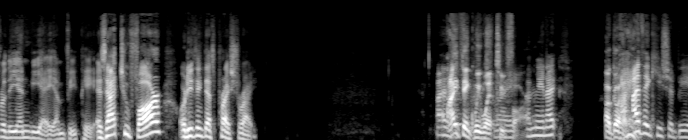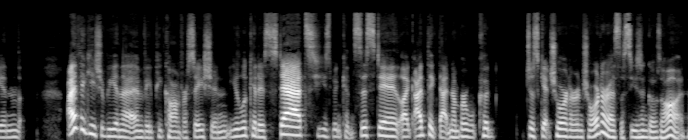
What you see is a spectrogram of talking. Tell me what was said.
for the NBA MVP. Is that too far, or do you think that's priced right? I think, I think we went right. too far. I mean, I. Oh, go ahead. I think he should be in. I think he should be in that MVP conversation. You look at his stats; he's been consistent. Like I think that number could just get shorter and shorter as the season goes on.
